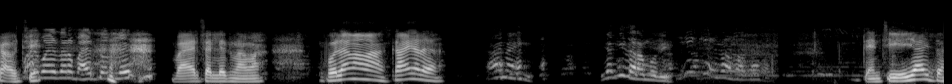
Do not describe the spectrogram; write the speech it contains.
गावचे. बाय जरा बाहेर चालले. बाहेर चाललेत मामा. बोला मामा काय झालं? काय नाही. या की घरामध्ये. त्यांची या इथं.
